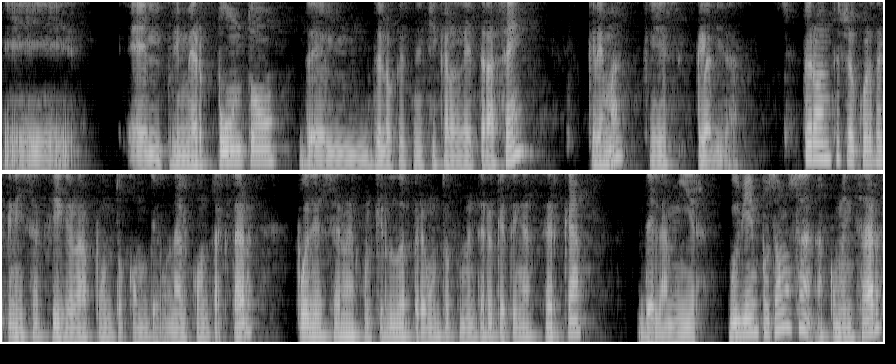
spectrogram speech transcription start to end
eh, el primer punto de lo que significa la letra C, crema, que es claridad. Pero antes recuerda que en isaacfigueroa.com diagonal contactar puedes hacerme cualquier duda, pregunta o comentario que tengas acerca de la MIR. Muy bien, pues vamos a, comenzar.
